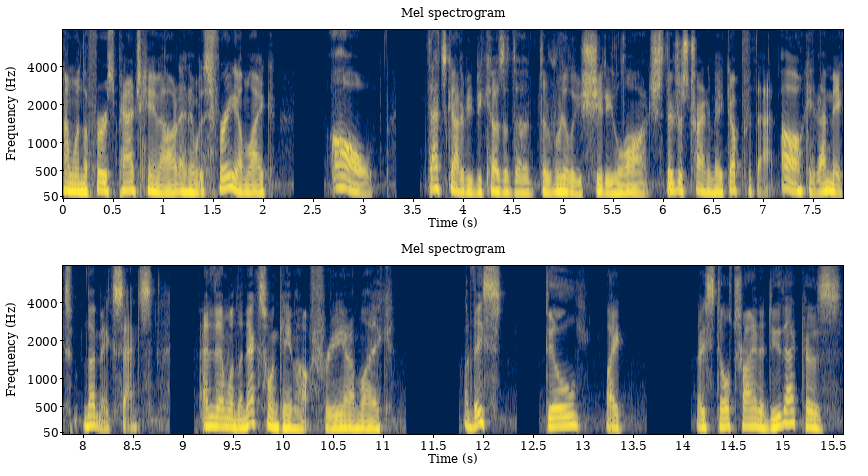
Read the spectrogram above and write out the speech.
And when the first patch came out and it was free, I'm like, oh, that's got to be because of the the really shitty launch. They're just trying to make up for that. Oh, okay, that makes that makes sense. And then when the next one came out free, and I'm like, are they still like, are they still trying to do that? Because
